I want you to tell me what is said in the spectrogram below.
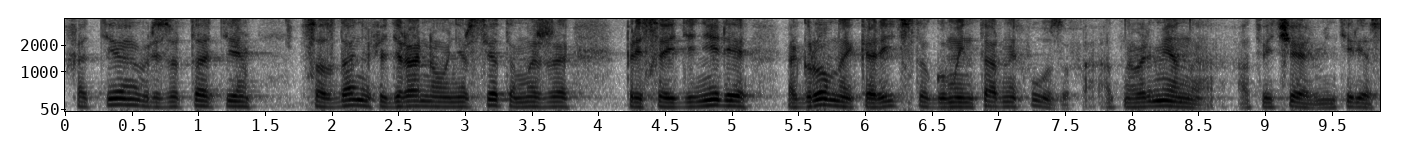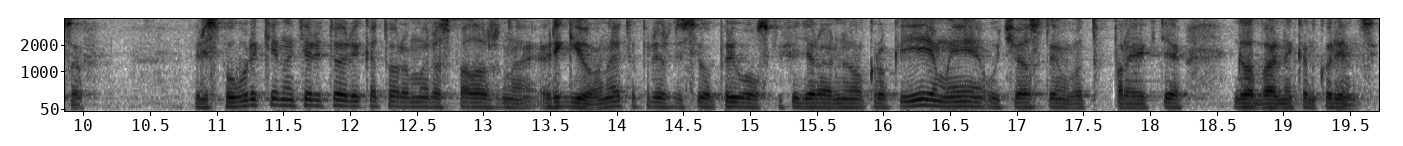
хотя в результате создания федерального университета мы же присоединили огромное количество гуманитарных вузов, одновременно отвечаем интересов республики, на территории которой мы расположены, региона, это прежде всего Приволжский федеральный округ, и мы участвуем вот в проекте глобальной конкуренции.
